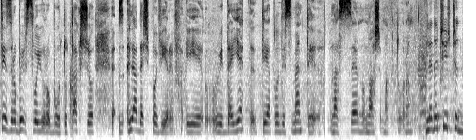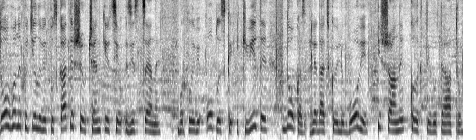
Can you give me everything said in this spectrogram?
ти зробив свою роботу. Так що глядач повірив і віддає ті аплодисменти на сцену нашим акторам. Глядачі ще довго не хотіли відпускати шевченківців зі сцени. Бурхливі оплески і квіти доказ глядацької любові і шани колективу театру.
